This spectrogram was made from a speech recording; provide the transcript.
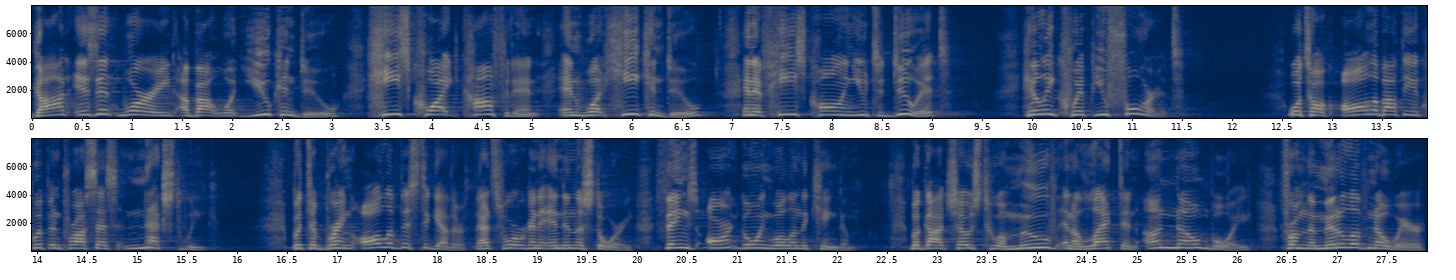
God isn't worried about what you can do. He's quite confident in what He can do. And if He's calling you to do it, He'll equip you for it. We'll talk all about the equipping process next week. But to bring all of this together, that's where we're going to end in the story. Things aren't going well in the kingdom. But God chose to move and elect an unknown boy from the middle of nowhere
